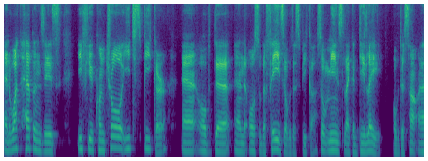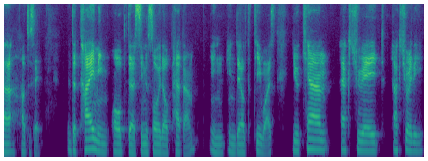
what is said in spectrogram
And what happens is if you control each speaker uh, of the and also the phase of the speaker, so means like a delay of the sound. Uh, how to say the timing of the sinusoidal pattern in, in delta t wise, you can actuate, actually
